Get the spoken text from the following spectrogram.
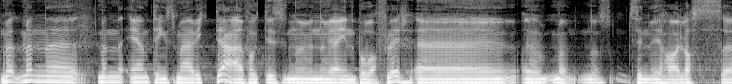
Men, men, eh, men en ting som er viktig, er faktisk når vi er inne på vafler eh, eh, Siden vi har Lasse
